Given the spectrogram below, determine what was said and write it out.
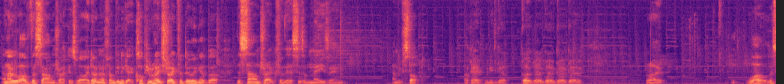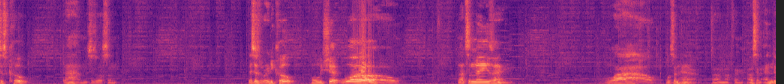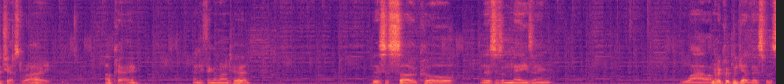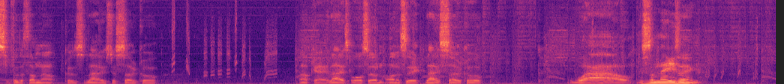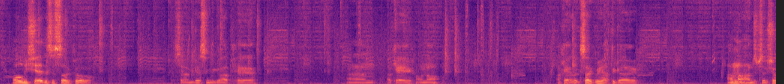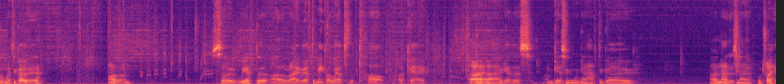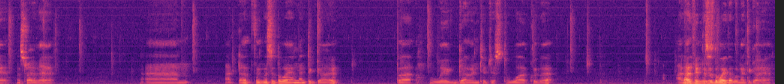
And I love the soundtrack as well. I don't know if I'm going to get a copyright strike for doing it, but the soundtrack for this is amazing. And we've stopped. Okay, we need to go. Go, go, go, go, go. Right. Whoa, this is cool. Damn, this is awesome. This is really cool. Holy shit. Whoa! That's amazing. Wow. What's in here? Oh, nothing. Oh, That's an ender chest, right. Okay. Anything around here? This is so cool. This is amazing. Wow, I'm gonna quickly get this for the for the thumbnail because that is just so cool. Okay, that is awesome. Honestly, that is so cool. Wow, this is amazing. Holy shit, this is so cool. So I'm guessing we go up here. Um, okay, or not. Okay, looks like we have to go... I'm not 100% sure where to go here. Hold on. So, we have to... Oh, right, we have to make our way up to the top. Okay. Alright, alright, I get this. I'm guessing we're gonna have to go... I don't know, there's no... We'll try here. Let's try over here. Um... I don't think this is the way I'm meant to go but we're going to just work with it. I don't think this is the way that we're meant to go here.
